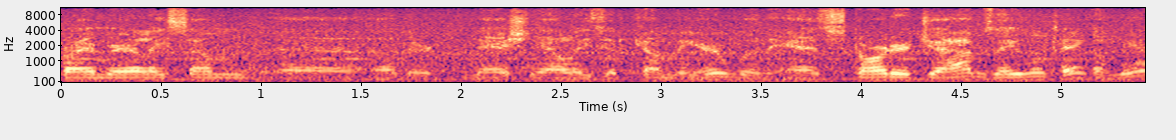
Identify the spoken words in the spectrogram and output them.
primarily some uh, other nationalities that come here with as starter jobs, they will take them, yeah.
